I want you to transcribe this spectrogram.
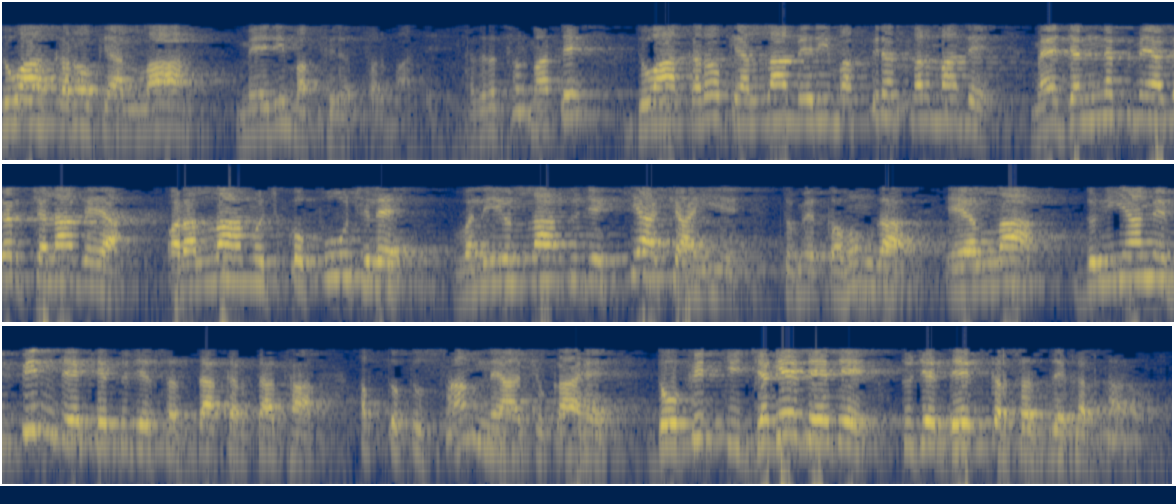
دعا کرو کہ اللہ میری مغفرت فرما دے۔ حضرت فرماتے، دعا کرو کہ اللہ میری مغفرت فرما دے۔ میں جنت میں اگر چلا گیا اور اللہ مجھ کو پوچھ لے، ولی اللہ تجھے کیا چاہیے؟ تو میں کہوں گا، اے اللہ، دنیا میں بن دیکھے تجھے سجدہ کرتا تھا، اب تو تو سامنے آ چکا ہے۔ دو فٹ کی جگہ دے دے، تجھے دیکھ کر سجدے کرتا رہو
